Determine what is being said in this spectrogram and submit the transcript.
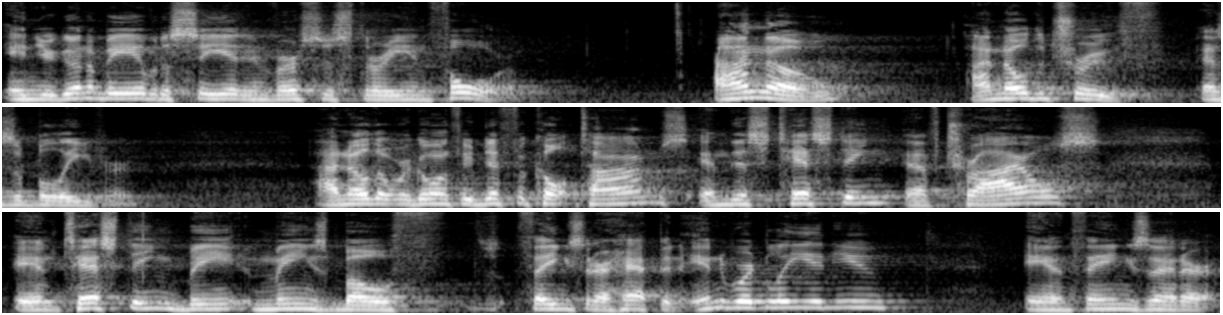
And you're going to be able to see it in verses 3 and 4. I know, I know the truth as a believer. I know that we're going through difficult times, and this testing of trials and testing be, means both things that are happen inwardly in you and things that are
